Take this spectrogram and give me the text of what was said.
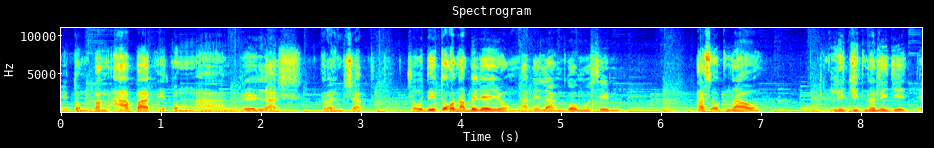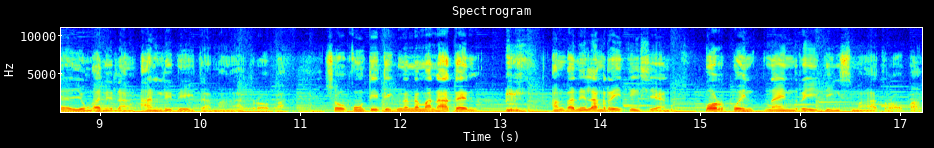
itong pang-apat, itong uh, Girlash Trend Shop. So, dito ko nabili yung kanilang Gomo SIM. As of now, legit na legit eh, yung kanilang Unli Data mga tropa. So kung titignan naman natin ang kanilang ratings yan, 4.9 ratings mga tropa.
